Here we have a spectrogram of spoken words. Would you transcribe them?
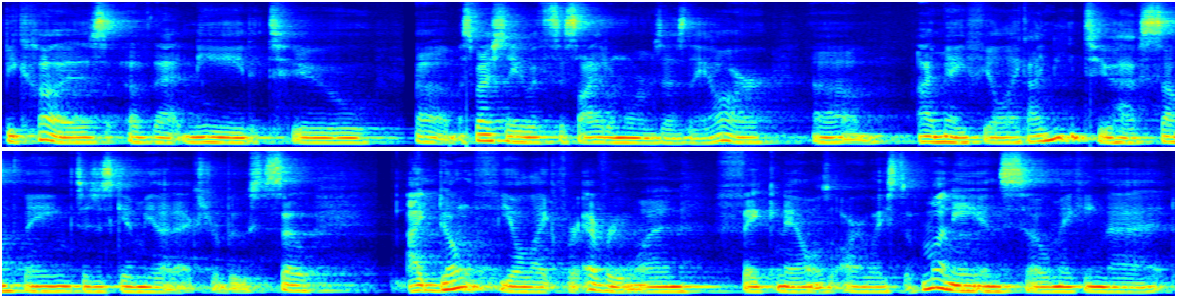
because of that need to, um, especially with societal norms as they are. Um, I may feel like I need to have something to just give me that extra boost. So I don't feel like for everyone, fake nails are a waste of money. And so making that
